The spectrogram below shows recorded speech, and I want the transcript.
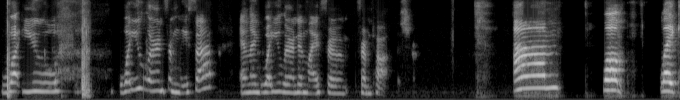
what you what you learned from Lisa and like what you learned in life from from Tosh. Um, well, like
